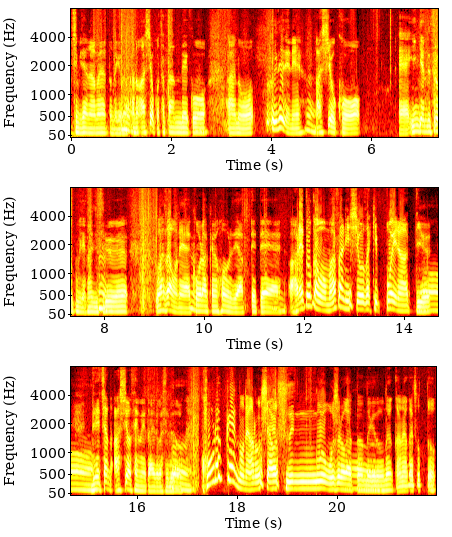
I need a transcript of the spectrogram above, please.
チみたいな名前だったんだけど、うん。あの、足をこう畳んで、こう、あの、腕でね、うん。足をこう、えーインディアンデスロックみたいな感じする技をね、うん。後楽園ホールでやってて、あれとかもまさに塩崎っぽいなっていう。うんで、ちゃんと足を攻めたりとかしてるけど、うん。後楽園のね、あの試合はすんごい面白かったんだけど、うん。なかなかちょっと、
